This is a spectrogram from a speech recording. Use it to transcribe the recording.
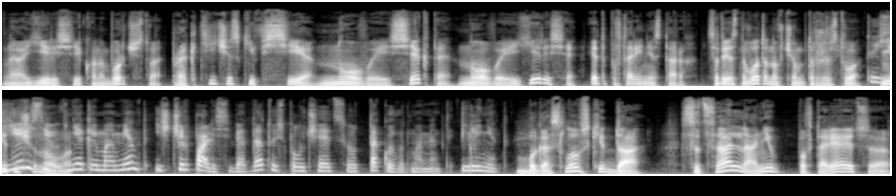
а, ереси иконоборчества, практически все новые секты, новые ереси — это повторение старых. Соответственно, вот оно в чем торжество. То есть нет ереси в некий момент исчерпали себя, да? То есть получается вот такой вот момент или нет? Богословски — да. Социально они повторяются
